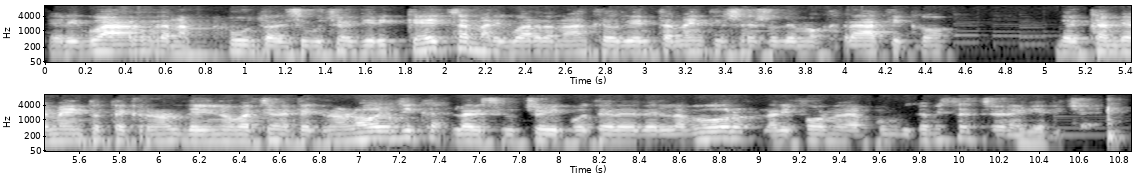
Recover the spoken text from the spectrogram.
riguardano appunto la distribuzione di ricchezza, ma riguardano anche orientamenti in senso democratico del cambiamento tecno- dell'innovazione tecnologica, la restituzione di potere del lavoro, la riforma della pubblica amministrazione e via dicendo.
